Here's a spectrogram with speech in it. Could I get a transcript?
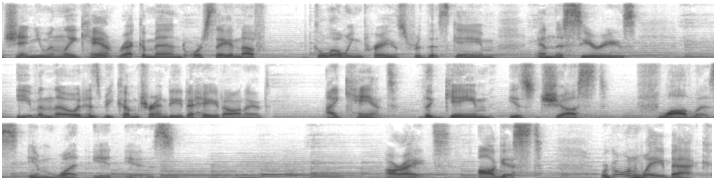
genuinely can't recommend or say enough glowing praise for this game and this series. Even though it has become trendy to hate on it, I can't. The game is just flawless in what it is. Alright, August. We're going way back.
